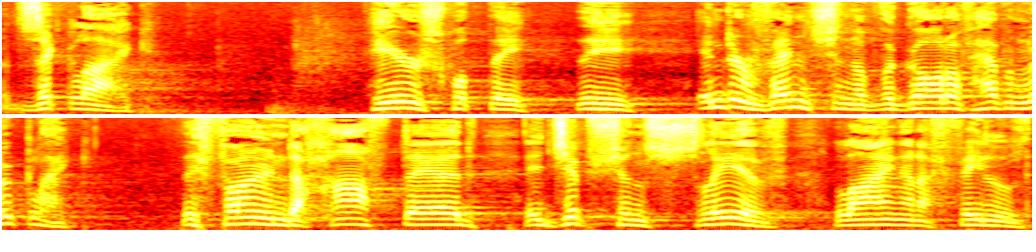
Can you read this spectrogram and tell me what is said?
at Ziklag, here's what the, the intervention of the God of heaven looked like. They found a half dead Egyptian slave lying in a field.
